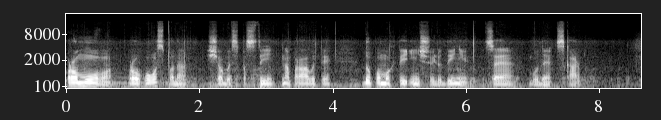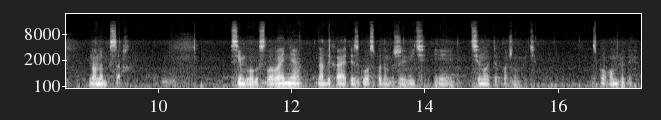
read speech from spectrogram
промова про Господа, щоб спасти, направити, допомогти іншій людині, це буде скарб на небесах. Всім благословення, надихайтесь Господом, живіть і цінуйте кожну мить. З Богом любі.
